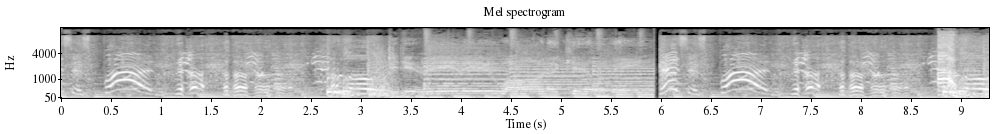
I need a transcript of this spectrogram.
This is fun! Hello. Did you really wanna kill me? This is fun! Hello.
